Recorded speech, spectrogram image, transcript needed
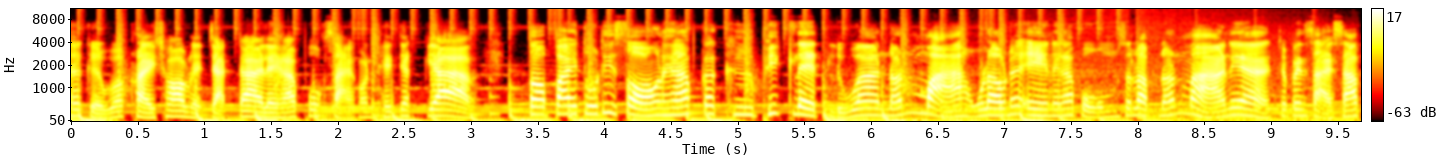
ถ้าเกิดว่าใครชอบเนี่ยจัดได้เลยครับ พวกสายคอนเทนต์ยากๆ ต่อไปตัวที่ 2 นะครับ ก็คือพิกเลตหรือว่าน้อนหมาของเรานั่นเองนะครับผมสำหรับน้อนหมาเนี่ยจะเป็นสายซับ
